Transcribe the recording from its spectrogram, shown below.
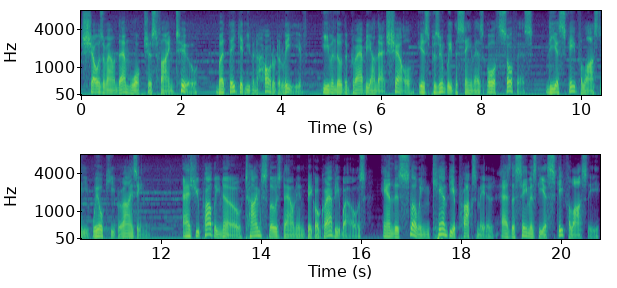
Shells around them work just fine too, but they get even harder to leave, even though the gravity on that shell is presumably the same as Earth's surface, the escape velocity will keep rising. As you probably know, time slows down in bigger gravity wells, and this slowing can be approximated as the same as the escape velocity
